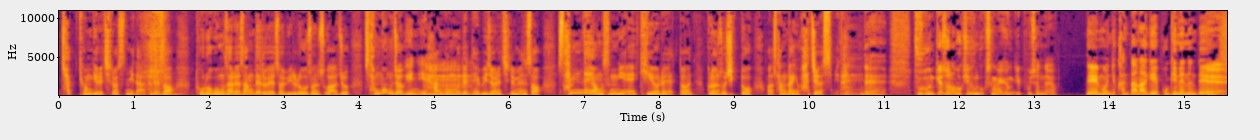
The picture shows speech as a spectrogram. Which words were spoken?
첫 경기를 치렀습니다. 그래서 음. 도로공사를 상대로 해서 윌로우 선수가 아주 성공적인 이 음. 한국 무대 데뷔전을 치르면서 3대 0 승리에 기여를 했던 그런 소식도 어, 상당히 화제였습니다. 네. 네. 두 분께서는 혹시 흥국생명 경기 보셨나요? 네, 뭐 이제 간단하게 보긴 했는데 네.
